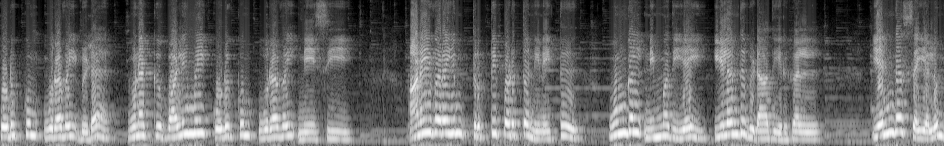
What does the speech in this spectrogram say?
கொடுக்கும் உறவை விட உனக்கு வலிமை கொடுக்கும் உறவை நேசி. அனைவரையும் திருப்திப்படுத்த நினைத்து உங்கள் நிம்மதியை இழந்து விடாதீர்கள். எந்த செயலும்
